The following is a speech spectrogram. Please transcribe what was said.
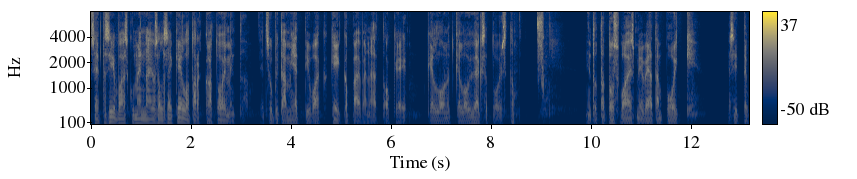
Se, että siinä vaiheessa, kun mennään jo sellaiseen kellotarkkaan toimintaan, että sun pitää miettiä vaikka keikkapäivänä, että okei, kello on nyt kello 19, niin tota, tossa vaiheessa me vedän poikki. Ja sitten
